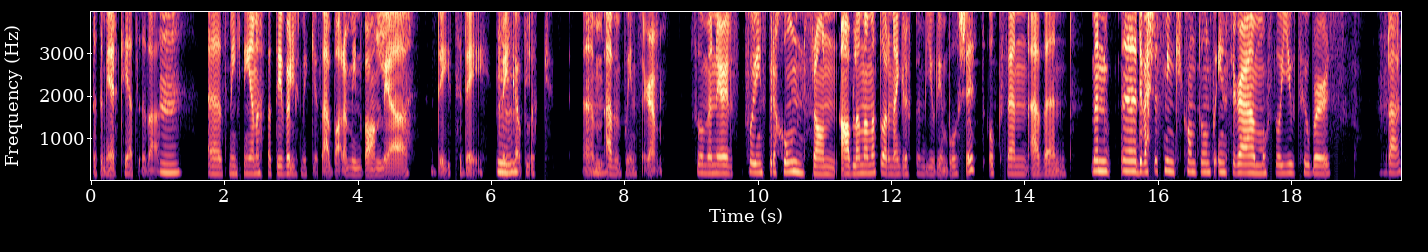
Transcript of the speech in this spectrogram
lite mer kreativa Mm. eh, sminkningarna. För att det är väldigt mycket så bara min vanliga day to day Mm. makeup look. Um, Även på Instagram. Så, men jag får inspiration från ja, bland annat då den här gruppen Beauty and Bullshit och sen även men, eh, diverse sminkkonton på Instagram och så youtubers. Sådär.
